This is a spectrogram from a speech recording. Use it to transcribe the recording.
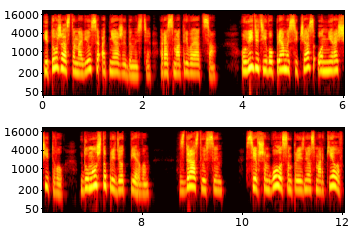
и тоже остановился от неожиданности, рассматривая отца. Увидеть его прямо сейчас он не рассчитывал, думал, что придет первым. «Здравствуй, сын!» — севшим голосом произнес Маркелов,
